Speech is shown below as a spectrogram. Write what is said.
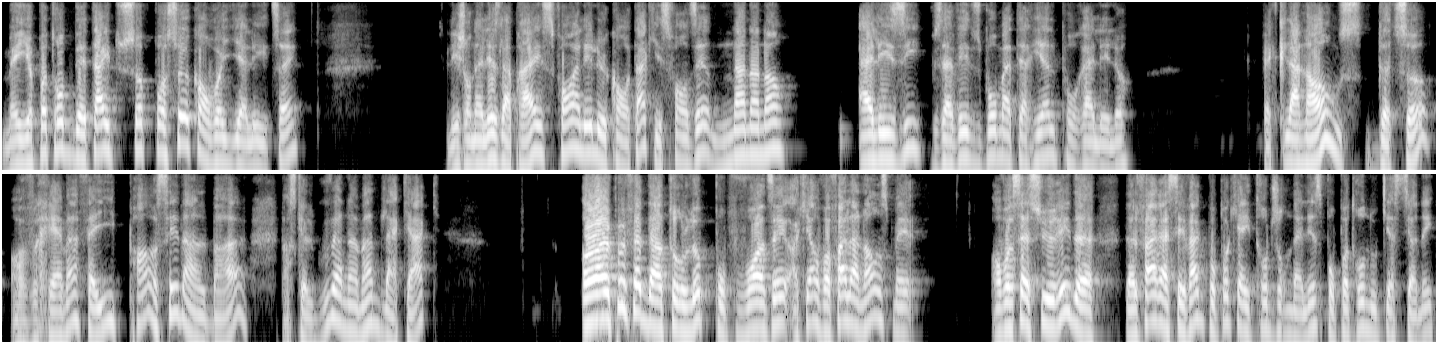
mais il n'y a pas trop de détails, tout ça, pas sûr qu'on va y aller, tu sais. Les journalistes de la presse font aller le contact et se font dire Non, non, non, allez-y, vous avez du beau matériel pour aller là. Fait que l'annonce de ça a vraiment failli passer dans le beurre parce que le gouvernement de la CAQ a un peu fait le pour pouvoir dire OK, on va faire l'annonce, mais on va s'assurer de, le faire assez vague pour pas qu'il y ait trop de journalistes, pour pas trop nous questionner.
